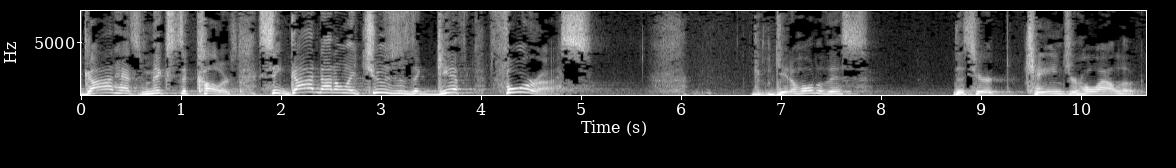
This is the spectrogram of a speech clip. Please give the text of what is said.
God has mixed the colors. See, God not only chooses the gift for us, Get a hold of this. This here change your whole outlook.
